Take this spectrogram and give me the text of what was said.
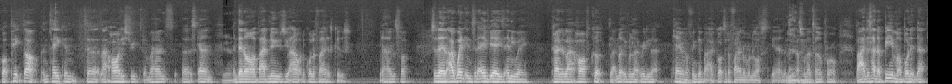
got picked up and taken to like Harley Street to get my hands uh, scanned. Yeah. And then, oh, bad news, you're out of the qualifiers because your hands fucked. So then I went into the ABAs anyway, kind of like half cooked, like not even like really like caring or thinking about. it. I got to the final and lost. Yeah, and then Yeah. that's when I turned pro. But I just had a bee in my bonnet that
